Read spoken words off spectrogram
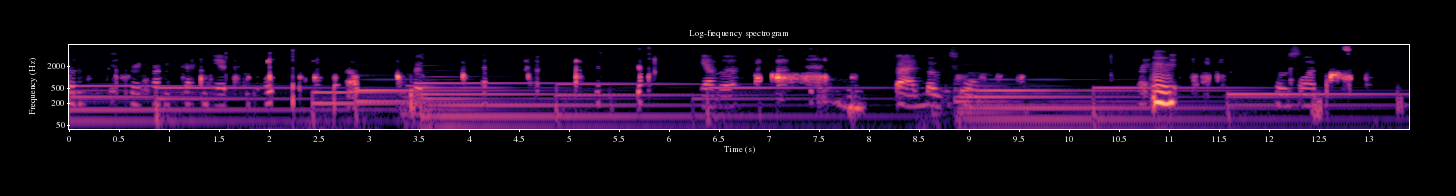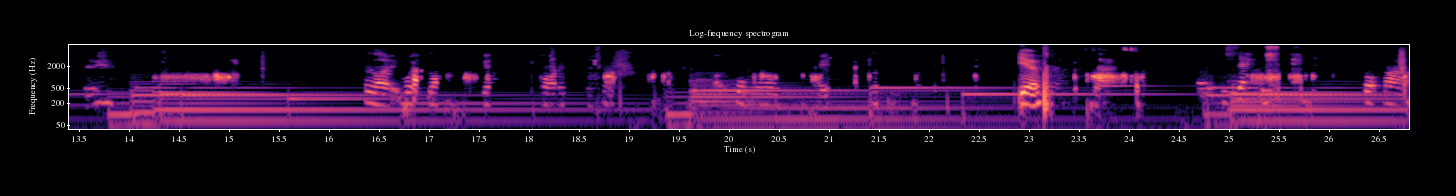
of, very definitely a together uh. Like, Mm. like, like what like yeah, driving the track, like Formula One. Yeah. It's definitely got that,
